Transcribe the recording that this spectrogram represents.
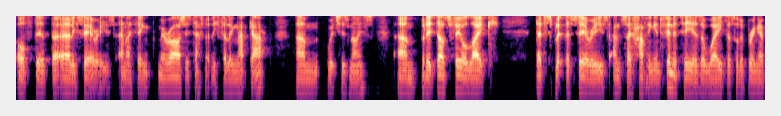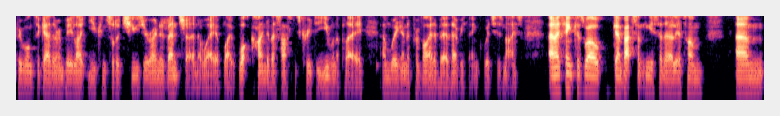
of the, the early series. And I think Mirage is definitely filling that gap, um, which is nice. Um, but it does feel like they've split the series. And so having Infinity as a way to sort of bring everyone together and be like, you can sort of choose your own adventure in a way of like, what kind of Assassin's Creed do you want to play? And we're going to provide a bit of everything, which is nice. And I think as well, going back to something you said earlier, Tom, um,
